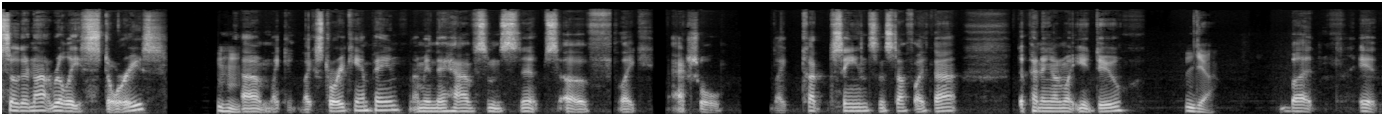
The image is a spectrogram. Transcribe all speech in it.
so they're not really stories Mhm. um like like story campaign i mean they have some snips of like actual like cut scenes and stuff like that depending on what you do, Yeah, but it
